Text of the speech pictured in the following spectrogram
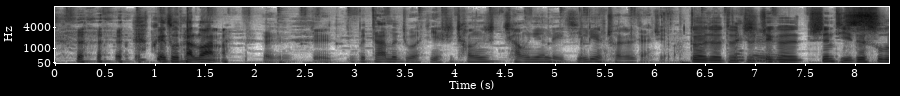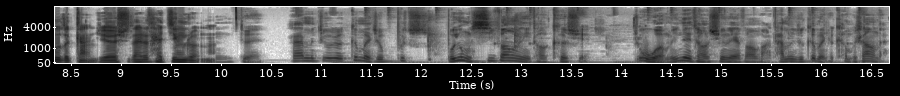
配速太乱了。嗯，对，不，他们主要也是长常年累积练出来的感觉吧？对对对，就这个身体对速度的感觉实在是太精准了。嗯，对，他们就是根本就不不用西方的那套科学，就我们那套训练方法，他们就根本就看不上的。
